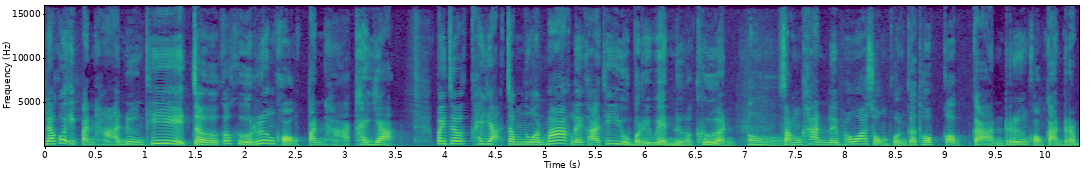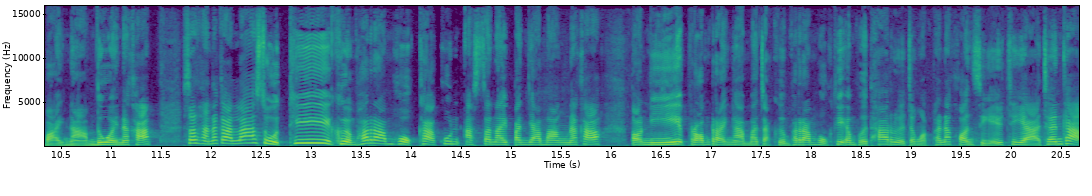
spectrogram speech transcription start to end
แล้วก็อีกปัญหาหนึ่งที่เจอก็คือเรื่องของปัญหาขยะ ไปเจอขยะจำนวนมากเลยค่ะ ที่อยู่บริเวณเหนือเขื่อนสำคัญเลยเพราะว่าส่งผลกระทบกับการเรื่องของการระบายน้ำด้วยนะคะ สถานการณ์ล่าสุดที่เขื่อนพระราม6ค่ะ คุณอัศนัยปัญญามังนะคะ ตอนนี้พร้อมรายงานมาจากเขื่อนพระราม6ที่อำเภอท่าเรือจังหวัดพระนครศรีอยุธยาเชิญค่ะ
